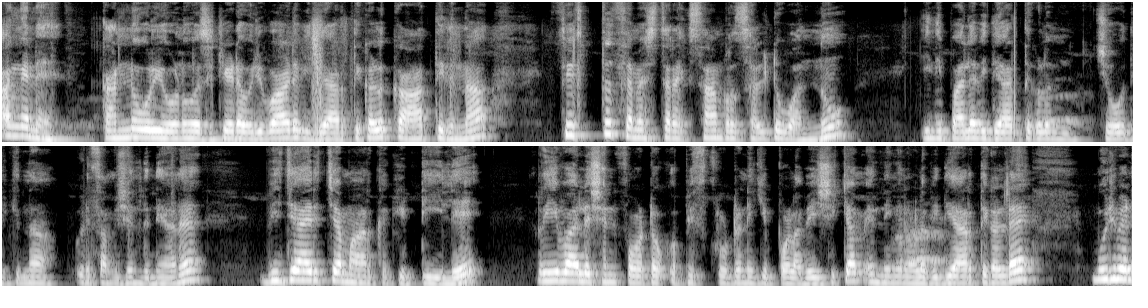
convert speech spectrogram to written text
അങ്ങനെ കണ്ണൂർ യൂണിവേഴ്സിറ്റിയുടെ ഒരുപാട് വിദ്യാർത്ഥികൾ കാത്തിരുന്ന ഫിഫ്ത്ത് സെമസ്റ്റർ എക്സാം റിസൾട്ട് വന്നു. ഇനി പല വിദ്യാർത്ഥികളും ചോദിക്കുന്ന ഒരു സംശയം തന്നെയാണ്. വിചാരിച്ച മാർക്ക് കിട്ടിയില്ലേ? റീവാലുഷൻ ഫോട്ടോ കോപ്പി സ്ക്രൂട്ടണിക്ക് ഇപ്പോൾ അപേക്ഷിക്കാം. എന്നിങ്ങനെയുള്ള വിദ്യാർത്ഥികളുടെ മുഴുവൻ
